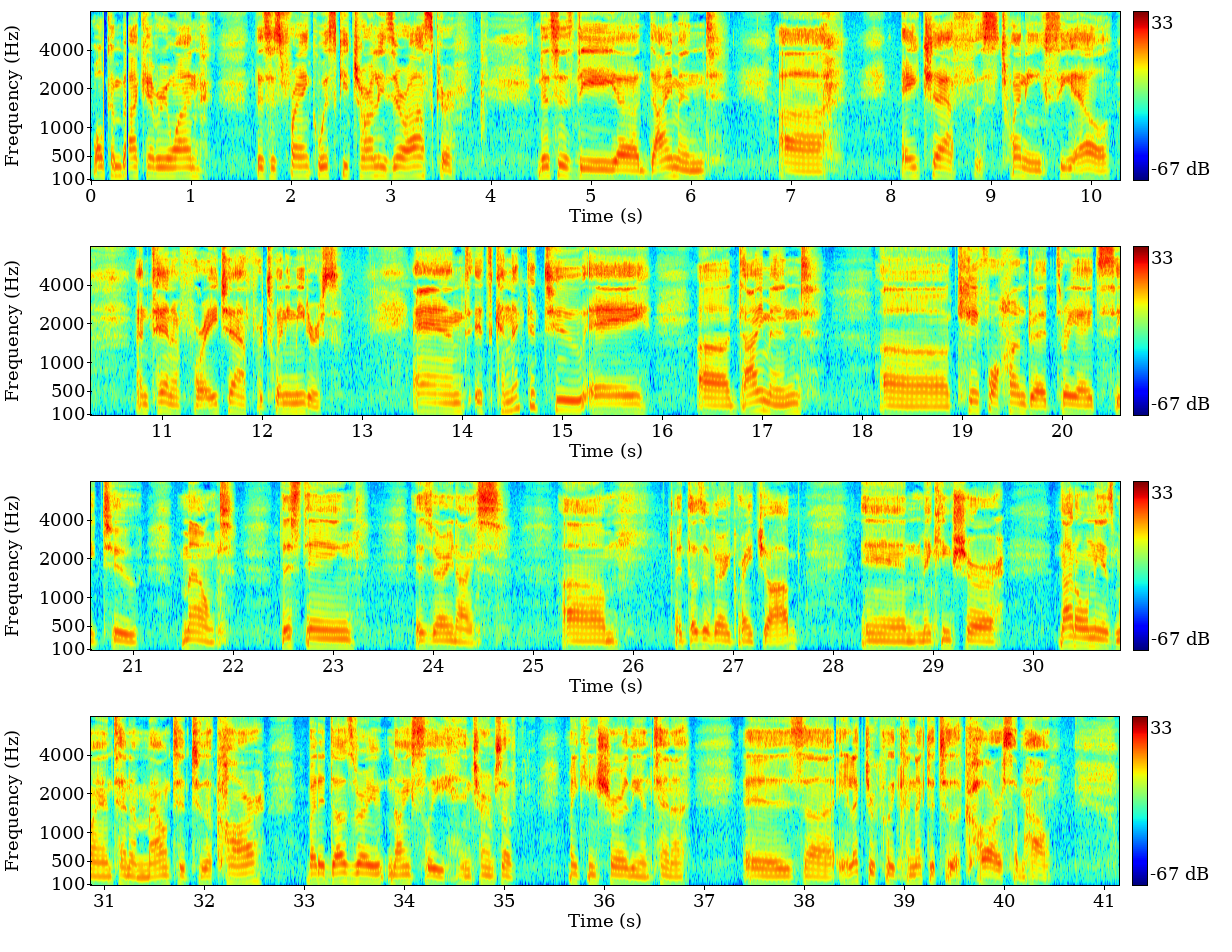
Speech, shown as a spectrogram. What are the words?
Welcome back, everyone. This is Frank Whiskey Charlie Zero Oscar. This is the uh, Diamond uh, HF20CL antenna for HF for 20 meters, and it's connected to a uh, Diamond uh, K400 38C2 mount. This thing is very nice. Um, it does a very great job in making sure not only is my antenna mounted to the car, but it does very nicely in terms of making sure the antenna is uh, electrically connected to the car somehow.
